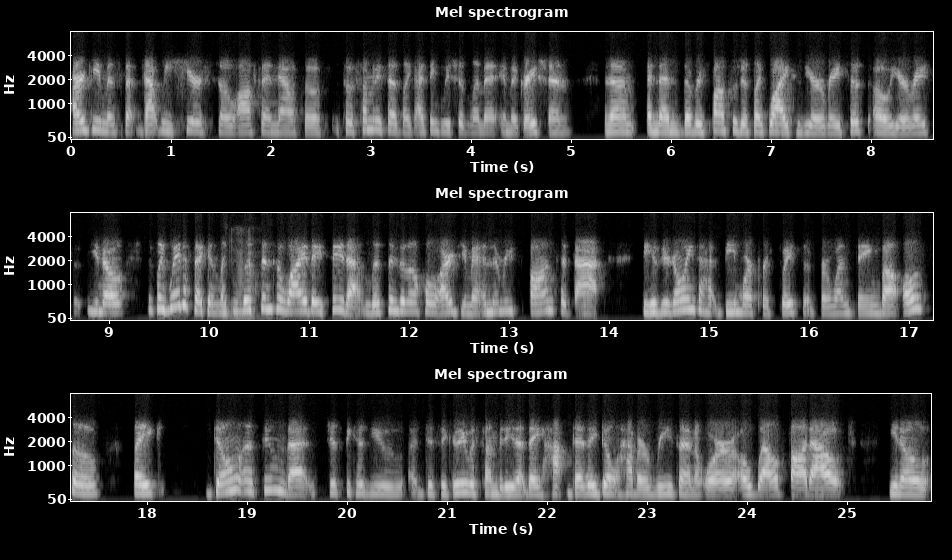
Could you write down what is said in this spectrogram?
arguments that, that we hear so often now. So if, so if somebody said like, I think we should limit immigration, and then and then the response was just like, why? Because you're a racist. Oh, you're a racist. You know, it's like, wait a second. Like, yeah. listen to why they say that. Listen to the whole argument, and then respond to that because you're going to ha- be more persuasive for one thing, but also like don't assume that just because you uh, disagree with somebody that they have that they don't have a reason or a well thought out you know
